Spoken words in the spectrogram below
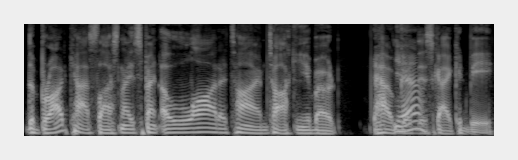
the broadcast last night spent a lot of time talking about how yeah. good this guy could be.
